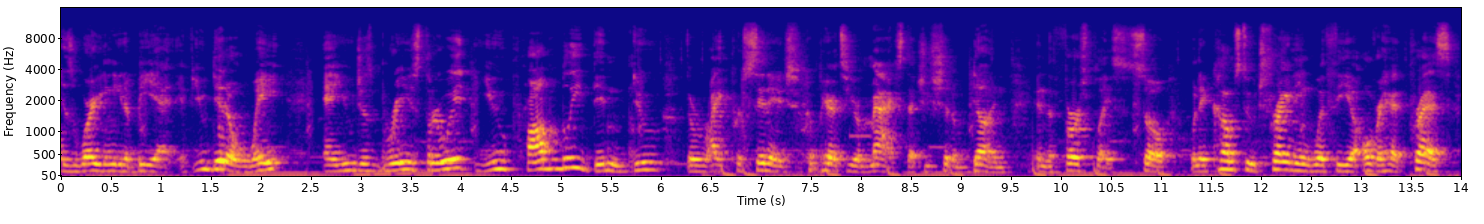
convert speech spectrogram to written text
is where you need to be at. If you did a weight and you just breeze through it, you probably didn't do the right percentage compared to your max that you should have done in the first place. So when it comes to training with the uh, overhead press,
